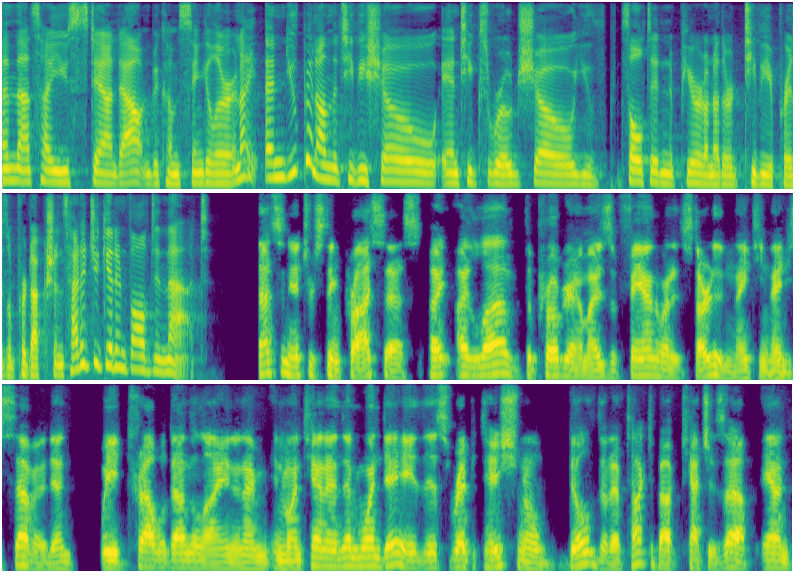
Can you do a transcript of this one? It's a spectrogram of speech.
And that's how you stand out and become singular. And I and you've been on the TV show Antiques Roadshow. You've consulted and appeared on other TV appraisal productions. How did you get involved in that? That's an interesting process. I, I love the program. I was a fan when it started in 1997. And we traveled down the line and I'm in Montana. And then one day, this reputational build that I've talked about catches up and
